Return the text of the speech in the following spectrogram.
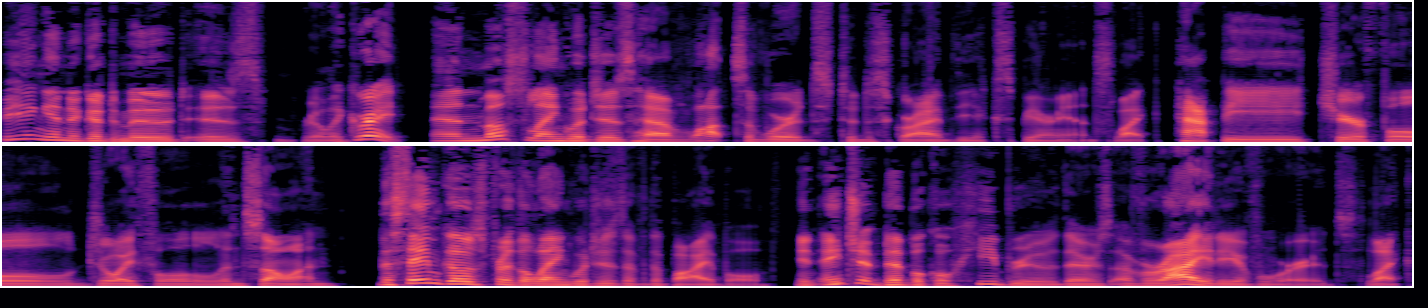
Being in a good mood is really great, and most languages have lots of words to describe the experience, like happy, cheerful, joyful, and so on. The same goes for the languages of the Bible. In ancient biblical Hebrew, there's a variety of words, like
